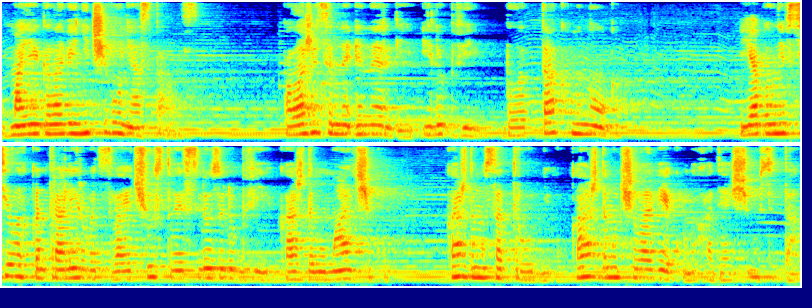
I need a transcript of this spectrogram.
В моей голове ничего не осталось. Положительной энергии и любви было так много. Я был не в силах контролировать свои чувства и слезы любви каждому мальчику, каждому сотруднику, каждому человеку, находящемуся там.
